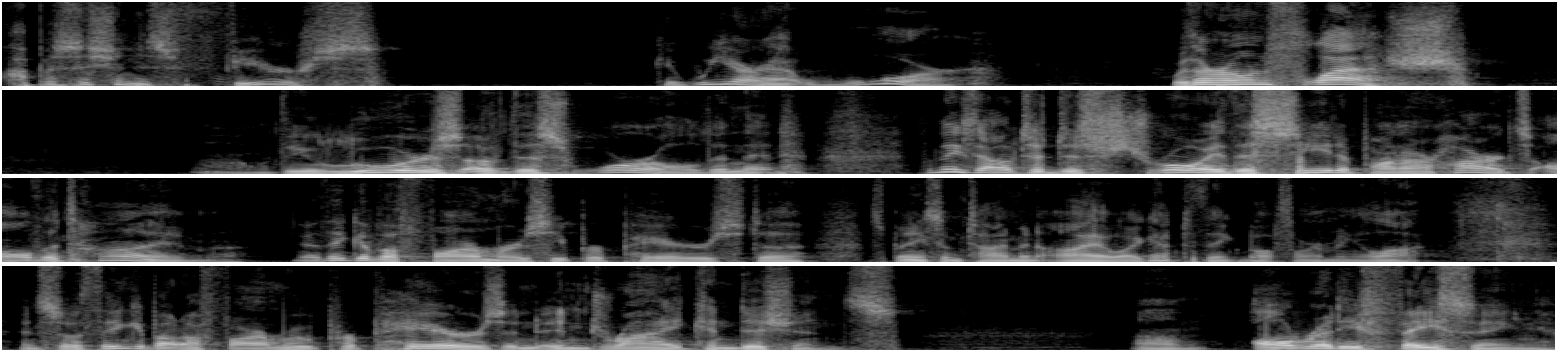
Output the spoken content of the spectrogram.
opposition is fierce. Okay, we are at war with our own flesh, uh, with the allures of this world, and that something's out to destroy the seed upon our hearts all the time. Now think of a farmer as he prepares to spending some time in Iowa. I got to think about farming a lot. And so think about a farmer who prepares in, in dry conditions, um, already facing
